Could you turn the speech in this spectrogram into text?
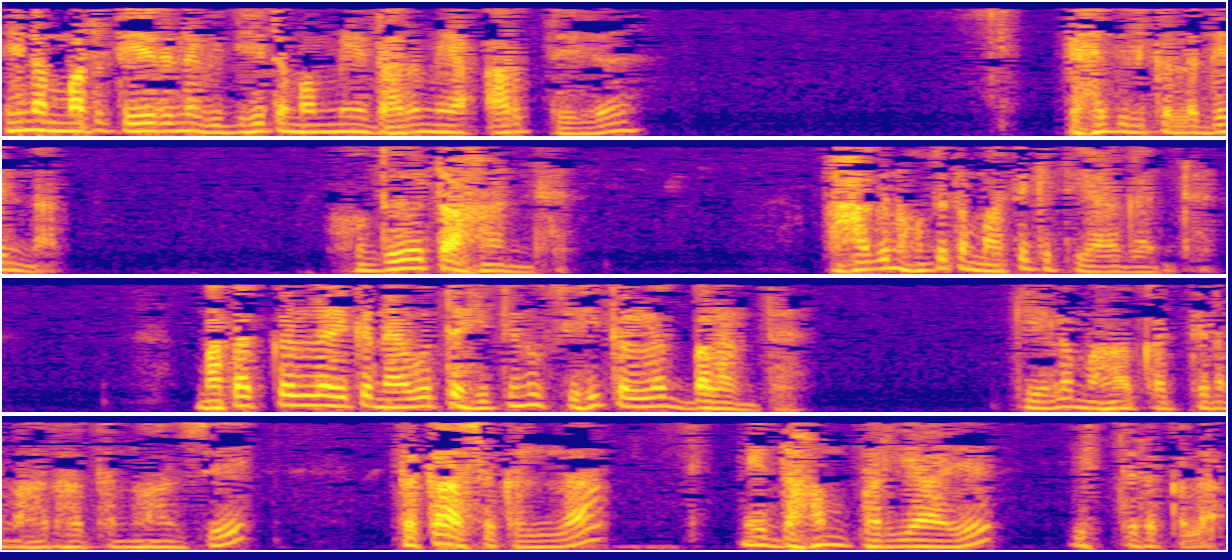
එහෙනම් මට තේරෙන විදිහට මම මේ ධර්මයේ අර්ථය පැහැදිලි කරලා දෙන්න. හොඳට අහන්න. අහගෙන හොඳට මතක තියාගන්න. මතක් කරලා ඒක නැවත හිතෙනු සිහි කළත් බලන්න. කියලා මහා කච්චන මහරහතන් වහන්සේ ප්‍රකාශ කළා මේ දහම් පర్యాయ විස්තර කළා.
